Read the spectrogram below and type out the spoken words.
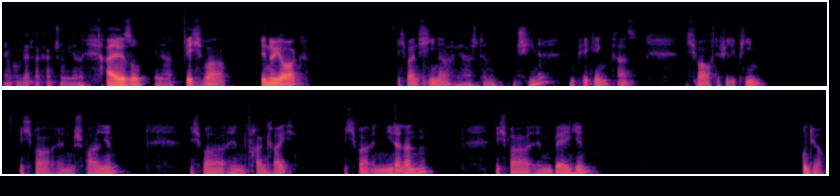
Wir haben komplett verkackt schon wieder, ne? Also, Ja. ich war in New York. Ich war in China, Ach ja, stimmt. In China? in Peking. Krass. Ich war auf den Philippinen. Ich war in Spanien. Ich war in Frankreich. Ich war in den Niederlanden. Ich war in Belgien. Und ja,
